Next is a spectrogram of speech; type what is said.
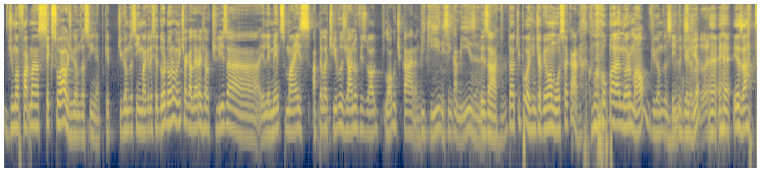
de uma forma sexual, digamos assim, né? Porque, digamos assim, emagrecedor, normalmente a galera já utiliza elementos mais apelativos já no visual logo de cara, né? Biquíni, sem camisa. Exato. Então aqui, pô, a gente já vê uma moça, cara, com uma roupa normal, digamos assim, do dia a dia. É, é, exato.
